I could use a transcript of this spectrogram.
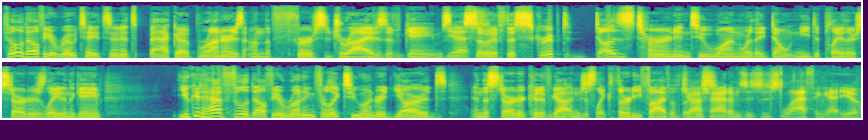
Philadelphia rotates in its backup runners on the first drives of games. Yes. So if the script does turn into one where they don't need to play their starters late in the game, you could have Philadelphia running for like 200 yards, and the starter could have gotten just like 35 of those. Josh. Adams is just laughing at you.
